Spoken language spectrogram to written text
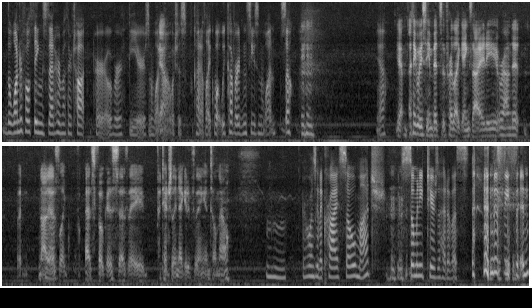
the wonderful things that her mother taught her over the years and whatnot, which is kind of like what we covered in season one. So, Mhm. yeah, Yeah, I think we've seen bits of her like anxiety around it, but not Yeah. as like as focused as a potentially negative thing until now. hmm everyone's gonna cry so much. There's so many tears ahead of us in this season,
